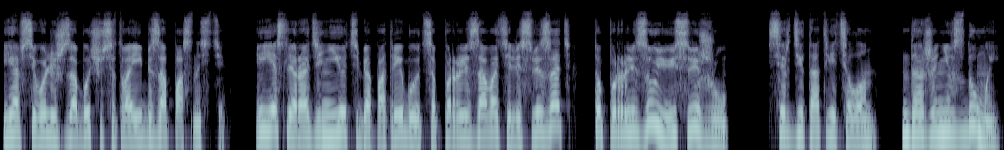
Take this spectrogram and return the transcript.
Я всего лишь забочусь о твоей безопасности. И если ради нее тебя потребуется парализовать или связать, то парализую и свяжу», — сердито ответил он. «Даже не вздумай.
